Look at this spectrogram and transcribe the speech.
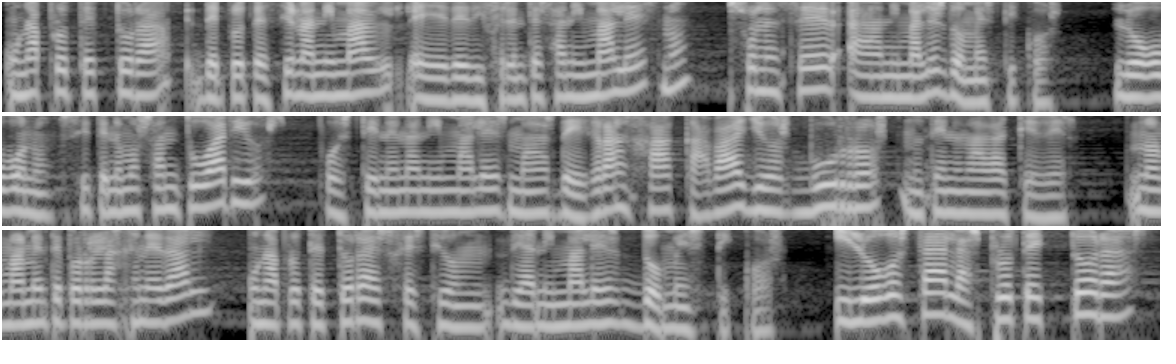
una protectora de protección animal eh, de diferentes animales, ¿no? Suelen ser animales domésticos. Luego, bueno, si tenemos santuarios, pues tienen animales más de granja, caballos, burros, no tiene nada que ver. Normalmente, por la general, una protectora es gestión de animales domésticos. Y luego están las protectoras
